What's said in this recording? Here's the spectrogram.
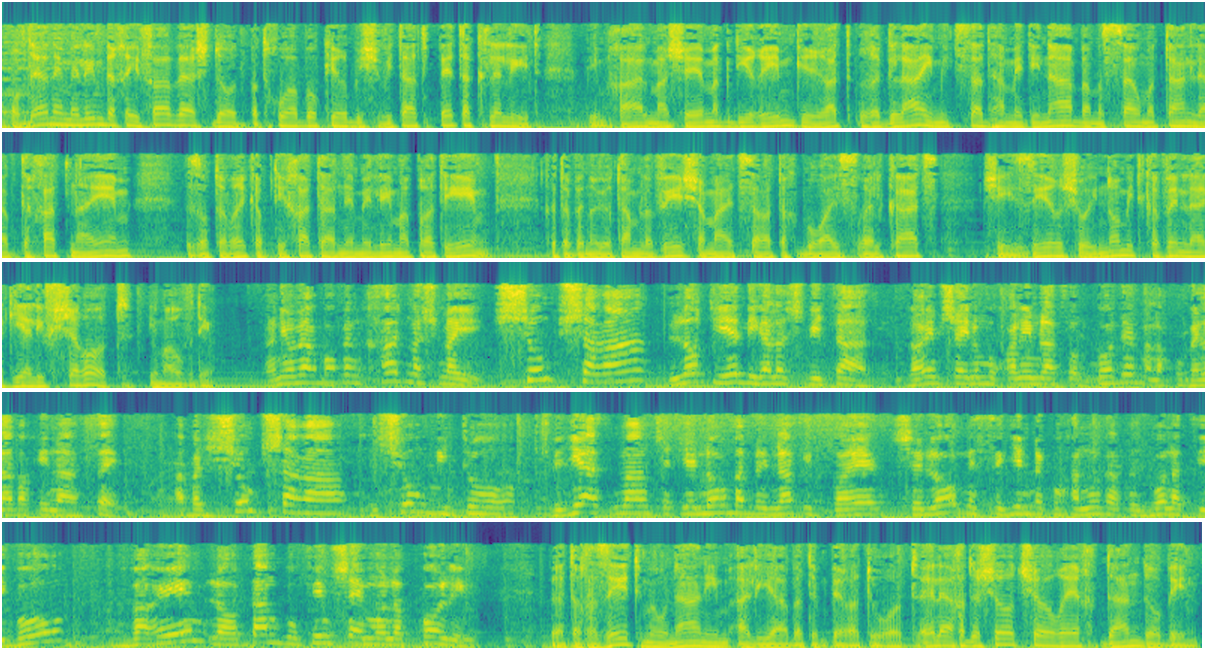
עובדי הנמלים בחיפה ואשדוד פתחו הבוקר בשביתת פתע כללית, במחאה על מה שהם מגדירים גרירת רגליים מצד המדינה במשא ומתן להבטחת תנאיהם, וזאת על רקע פתיחת הנמלים הפרטיים. כתבנו יותם לביא שמע את שר התחבורה ישראל כץ, שהזהיר שהוא אינו מתכוון להגיע לפשרות עם העובדים. אני אומר באופן חד משמעי, שום פשרה לא תהיה בגלל השביתה הזאת. דברים שהיינו מוכנים לעשות קודם, אנחנו בלאו הכי נעשה. אבל שום פשרה ושום ויתור, והגיע הזמן שתהיה נורמה במדינת ישראל שלא משיגים בכוחנות על חשבון הציבור דברים לאותם גופים שהם מונופולים. והתחזית מעונן עם עלייה בטמפרטורות. אלה החדשות שעורך דן דובין.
